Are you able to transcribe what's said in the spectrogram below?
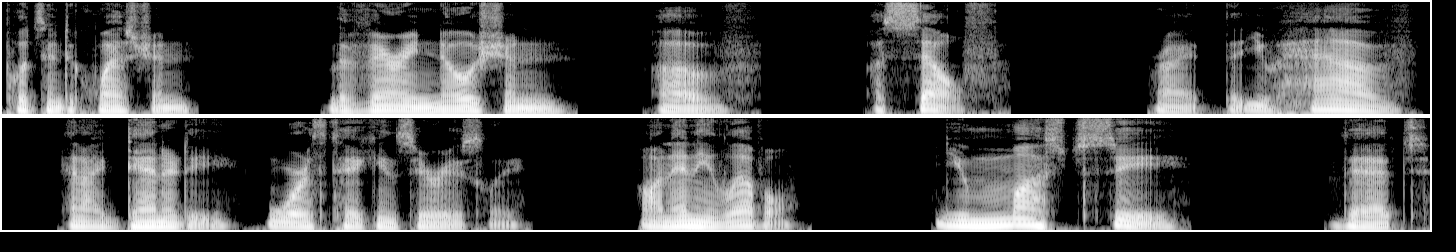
puts into question the very notion of a self, right? That you have an identity worth taking seriously on any level, you must see that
